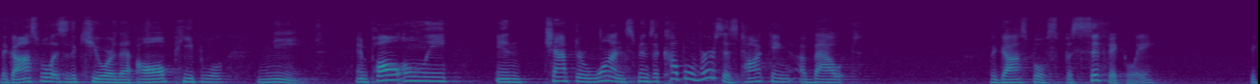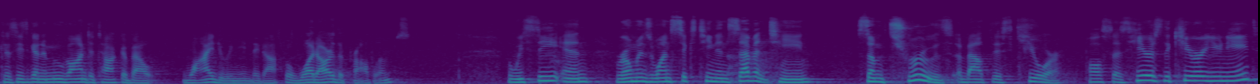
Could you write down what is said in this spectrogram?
The gospel is the cure that all people need. And Paul only in chapter 1 spends a couple verses talking about the gospel specifically because he's going to move on to talk about why do we need the gospel what are the problems we see in romans 1 16 and 17 some truths about this cure. Paul says, Here's the cure you need.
